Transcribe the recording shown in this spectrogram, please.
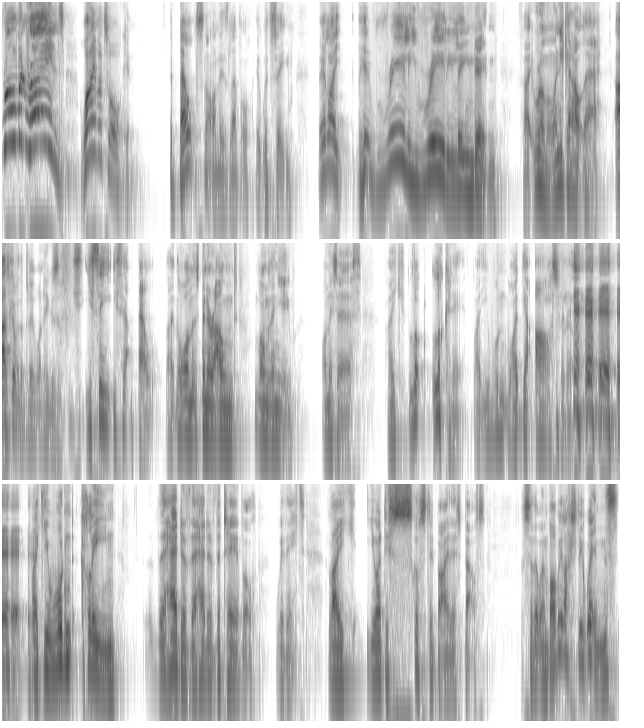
Roman Reigns. Why am I talking? The belt's not on his level, it would seem. They're like, they really, really leaned in. It's like, Roman, when you get out there, I'll go for the blue one. Who goes, you see, you see that belt, like the one that's been around longer than you on this earth. Like, look, look at it. Like you wouldn't wipe your ass with it. like you wouldn't clean the head of the head of the table with it. Like you are disgusted by this belt. So that when Bobby Lashley wins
